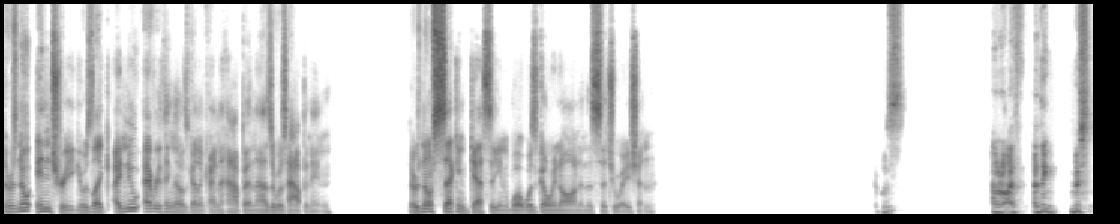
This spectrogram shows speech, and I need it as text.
There was no intrigue. It was like I knew everything that was going to kind of happen as it was happening. There was no second guessing what was going on in this situation. it was I don't know. I I think mission,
